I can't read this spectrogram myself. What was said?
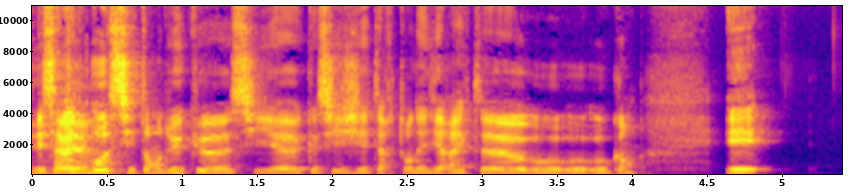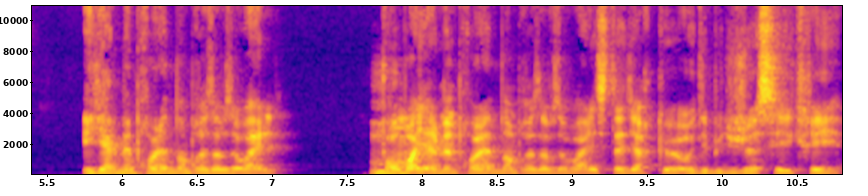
et ça va être aussi tendu que si, euh, que si j'y étais retourné direct euh, au, au- au camp. Et il y a le même problème dans Breath of the Wild. Mm. Pour moi, il y a le même problème dans Breath of the Wild, c'est-à-dire qu'au début du jeu, c'est écrit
